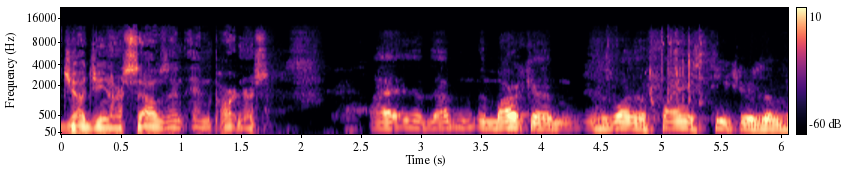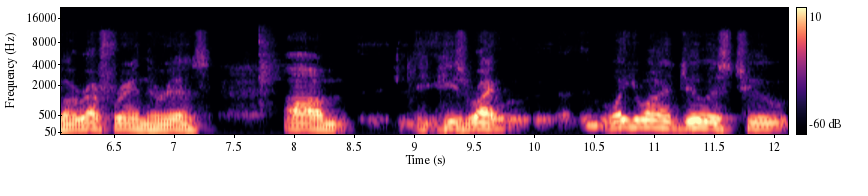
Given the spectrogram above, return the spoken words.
judging ourselves and, and partners? I, Mark uh, is one of the finest teachers of uh, refereeing there is. Um, he's right. What you want to do is to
